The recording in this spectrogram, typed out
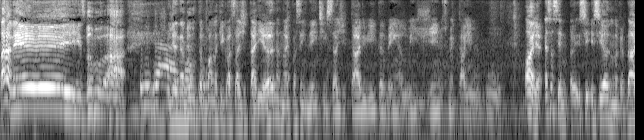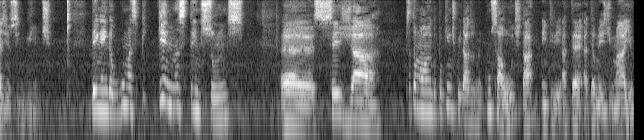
Parabéns! Vamos lá! Obrigada. Eliana, vamos, estamos falando aqui com a Sagitariana, não é com ascendente em Sagitário e também a Lua em Gêmeos. Como é que tá aí o. o- Olha, essa sema- esse, esse ano, na verdade, é o seguinte: tem ainda algumas pequenas tensões, eh, seja. Precisa tomar um pouquinho de cuidado com saúde, tá? Entre até, até o mês de maio.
